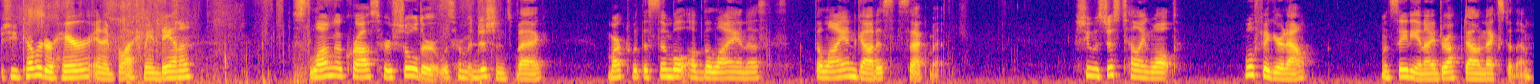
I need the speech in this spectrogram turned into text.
she covered her hair in a black bandana. Slung across her shoulder was her magician's bag, marked with the symbol of the lioness, the lion goddess Sekhmet. She was just telling Walt, We'll figure it out, when Sadie and I dropped down next to them.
